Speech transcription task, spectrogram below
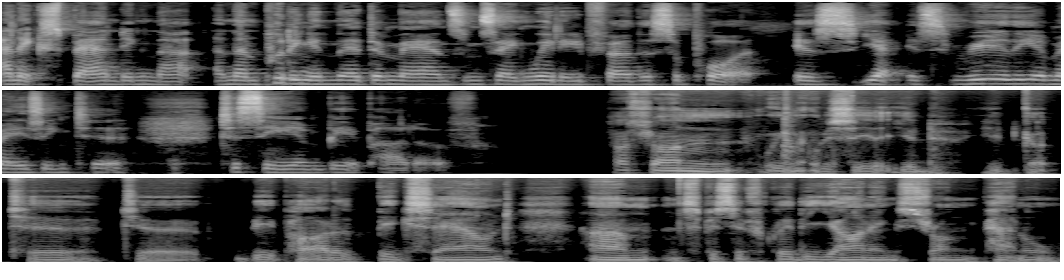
and expanding that and then putting in their demands and saying we need further support is yeah it's really amazing to to see and be a part of. Touch on we obviously that you'd you'd got to to be part of big sound um, specifically the yarning strong panel.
